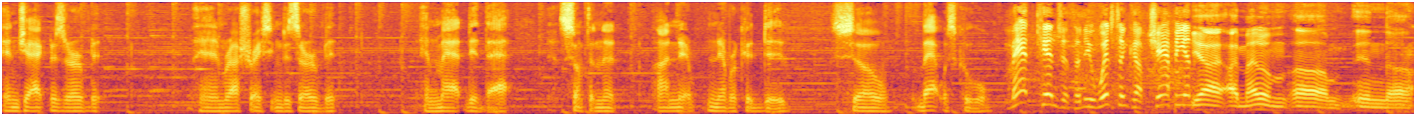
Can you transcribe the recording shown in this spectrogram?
and Jack deserved it and Roush Racing deserved it, and Matt did that. something that I never never could do. So that was cool. Matt Kenseth, the new Winston Cup champion. Yeah, I met him um, in uh,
